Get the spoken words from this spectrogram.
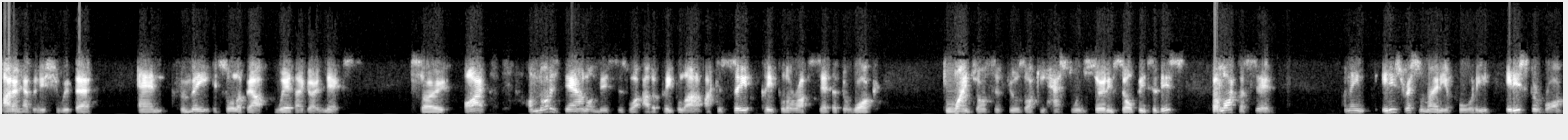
I don't have an issue with that. And for me, it's all about where they go next. So I, I'm not as down on this as what other people are. I can see people are upset that The Rock, Dwayne Johnson, feels like he has to insert himself into this. But like I said, I mean, it is WrestleMania 40. It is The Rock,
